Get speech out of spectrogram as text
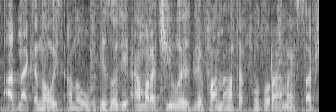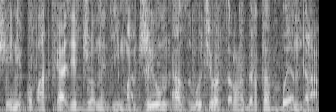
Однако новость о новом эпизоде омрачилась для фанатов Футурамы в сообщении об отказе Джона Ди Маджио озвучивать Роберта Бендера.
